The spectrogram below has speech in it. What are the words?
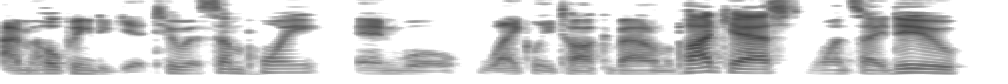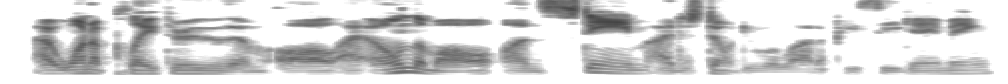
I'm hoping to get to at some point and we'll likely talk about on the podcast. Once I do, I want to play through them all. I own them all on Steam. I just don't do a lot of PC gaming.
